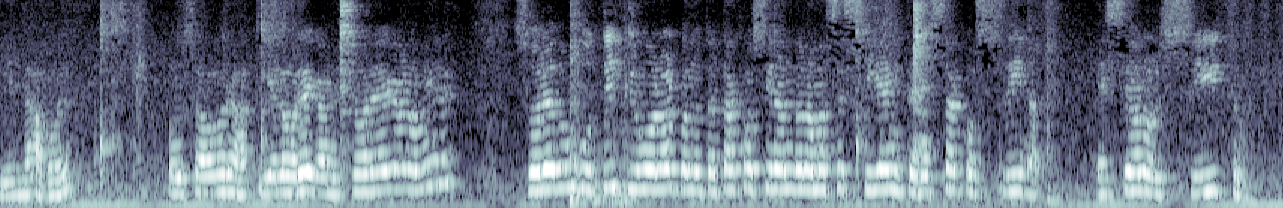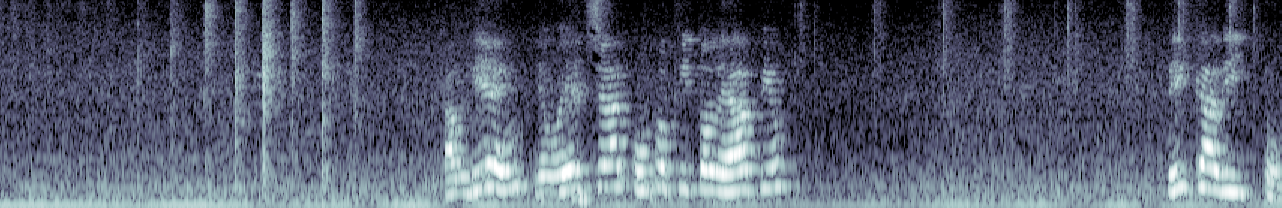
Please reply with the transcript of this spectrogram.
Y el ajo, ¿eh? Entonces ahora, y el orégano, ese orégano, mire, solo de un gustito y un olor cuando usted está cocinando, nada más se siente en esa cocina, ese olorcito. También le voy a echar un poquito de apio picadito.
